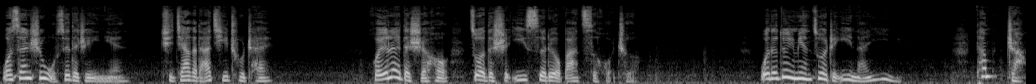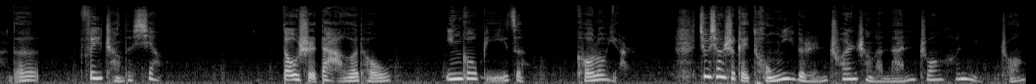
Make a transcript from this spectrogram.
我三十五岁的这一年去加格达奇出差，回来的时候坐的是一四六八次火车。我的对面坐着一男一女，他们长得。非常的像，都是大额头、鹰钩鼻子、佝偻眼儿，就像是给同一个人穿上了男装和女装。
